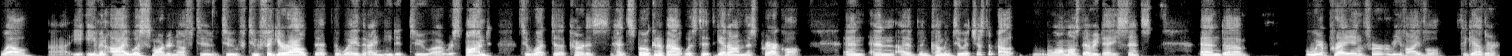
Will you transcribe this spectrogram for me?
well, uh, e- even I was smart enough to to to figure out that the way that I needed to uh, respond to what uh, Curtis had spoken about was to get on this prayer call, and and I've been coming to it just about almost every day since, and uh, we're praying for revival together,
